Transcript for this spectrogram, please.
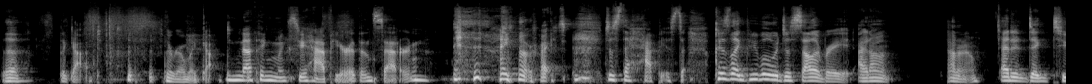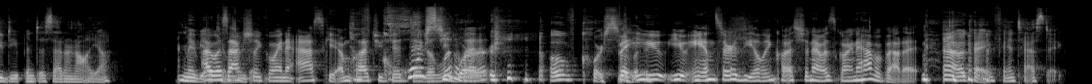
the the god, the Roman god. Nothing makes you happier than Saturn. I know, right? Just the happiest. Because like people would just celebrate. I don't, I don't know. I didn't dig too deep into Saturnalia. Maybe I, I was actually going to ask you. I'm glad you did dig a little bit. of course, you but were. you you answered the only question I was going to have about it. oh, okay, fantastic.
